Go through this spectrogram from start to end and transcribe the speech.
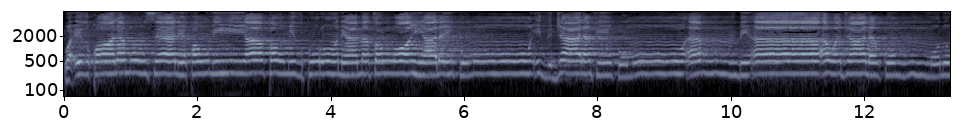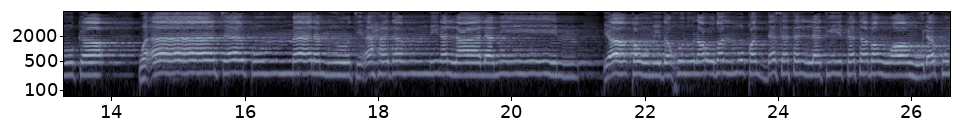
وإذ قال موسى لقومه يا قوم اذكروا نعمة الله عليكم إذ جعل فيكم أنبئاء وجعلكم ملوكا وآتاكم ما لم يؤت أحدا من العالمين يا قوم ادخلوا الأرض المقدسة التي كتب الله لكم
